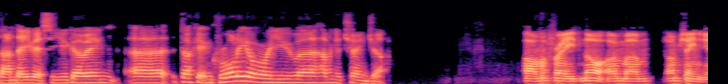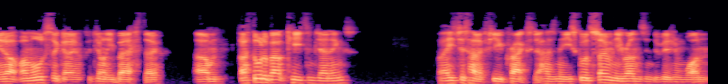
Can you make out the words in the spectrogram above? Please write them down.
Dan Davis, are you going uh, Duckett and Crawley, or are you uh, having a change up? Oh, I'm afraid not. I'm um I'm changing it up. I'm also going for Jonny Bairstow. Um, I thought about Keaton Jennings, but he's just had a few cracks at it, hasn't he? He scored so many runs in Division One.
